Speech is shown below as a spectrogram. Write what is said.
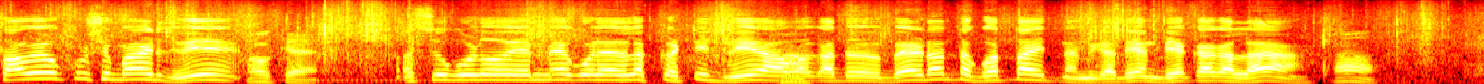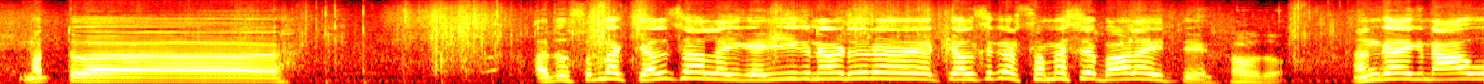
ಸಾವಯವ ಕೃಷಿ ಮಾಡಿದ್ವಿ. ಓಕೆ. ಹಸುಗಳು ಎಮ್ಮೆಗಳು ಎಲ್ಲ ಕಟ್ಟಿದ್ವಿ. ಅವಾಗ ಅದು ಬೇಡ ಅಂತ ಗೊತ್ತಾಯ್ತು ನಮಗೆ ಅದೇನು ಬೇಕಾಗಲ್ಲ. ಮತ್ತು ಅದು ತುಂಬ ಕೆಲಸ ಅಲ್ಲ. ಈಗ ಈಗ ನೋಡಿದ್ರೆ ಕೆಲಸಗಾರ ಸಮಸ್ಯೆ ಭಾಳ ಐತಿ. ಹೌದು. ಹಂಗಾಗಿ ನಾವು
